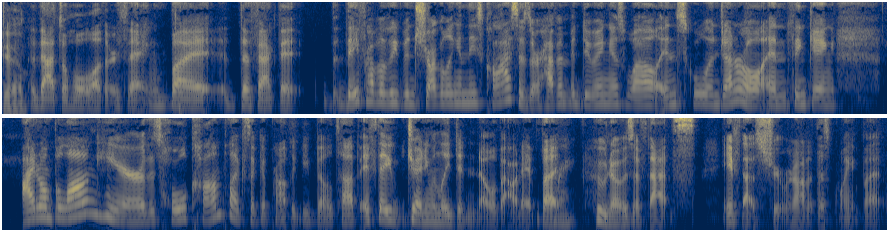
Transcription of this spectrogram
Yeah. That's a whole other thing. But the fact that they've probably been struggling in these classes or haven't been doing as well in school in general and thinking, I don't belong here. This whole complex that could probably be built up if they genuinely didn't know about it. But Right. who knows if that's if that's true or not at this point. But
